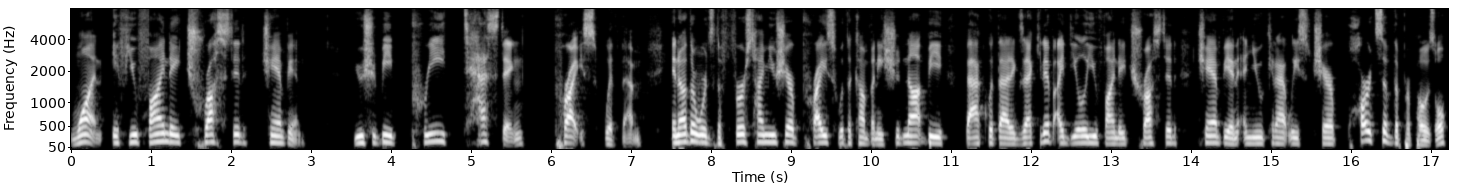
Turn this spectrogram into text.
One, if you find a trusted champion, you should be pre testing price with them. In other words, the first time you share price with a company should not be back with that executive. Ideally, you find a trusted champion and you can at least share parts of the proposal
